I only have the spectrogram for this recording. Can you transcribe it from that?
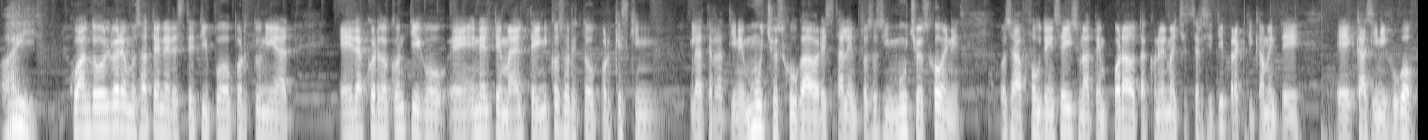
ay, ¿cuándo volveremos a tener este tipo de oportunidad? Eh, de acuerdo contigo eh, en el tema del técnico, sobre todo porque es que Inglaterra tiene muchos jugadores talentosos y muchos jóvenes. O sea, Foden se hizo una temporada con el Manchester City, prácticamente eh, casi ni jugó.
